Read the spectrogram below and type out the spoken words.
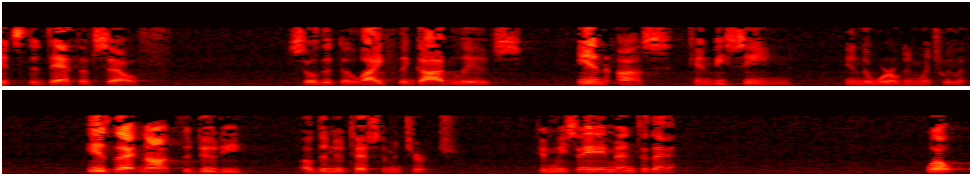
it's the death of self so that the life that God lives in us can be seen in the world in which we live. Is that not the duty of the New Testament church? Can we say amen to that? Well,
